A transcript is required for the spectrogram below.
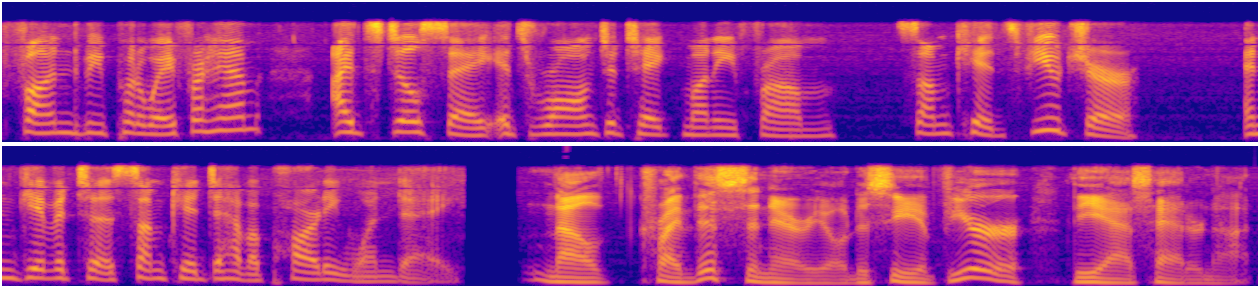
fund be put away for him, I'd still say it's wrong to take money from some kid's future and give it to some kid to have a party one day. Now try this scenario to see if you're the asshat or not.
